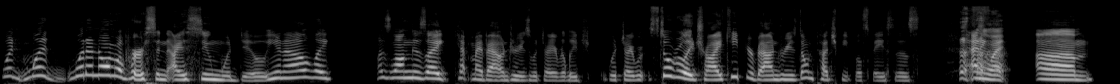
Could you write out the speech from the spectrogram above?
what what what a normal person I assume would do. You know, like as long as I kept my boundaries, which I really which I still really try. Keep your boundaries. Don't touch people's faces Anyway, um,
